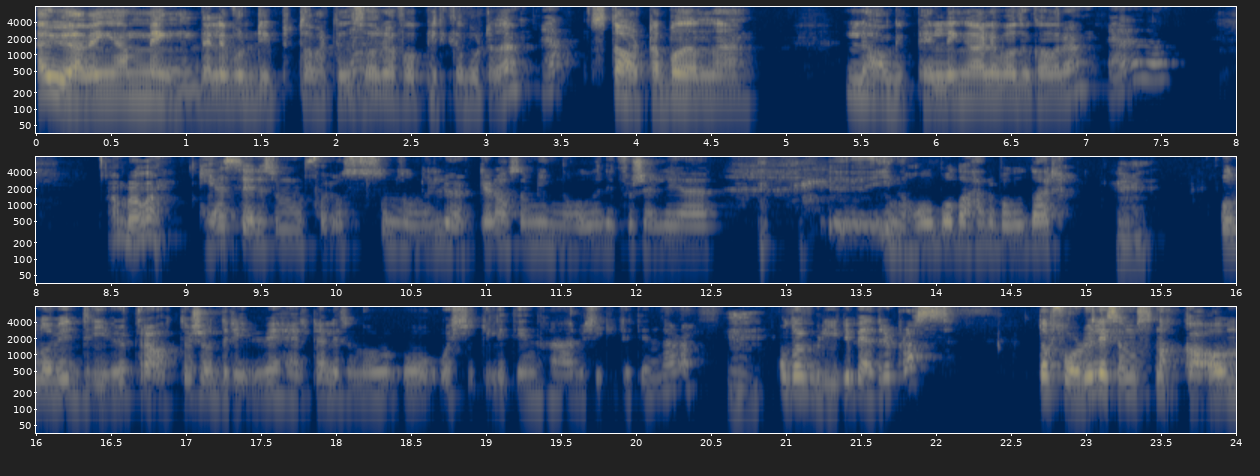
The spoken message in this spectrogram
Ja, uavhengig av mengde eller hvor dypt du har vært i det, så har du iallfall pirka borti det. Ja. Starta på den eh, lagpellinga, eller hva du kaller det. Ja, ja. Ja, bra, det. Jeg ser det som for oss som sånne løker da, som inneholder litt forskjellige eh, innhold både her og både der. Mm. Og når vi driver og prater, så driver vi helt til liksom og, og, og kikker litt inn her og kikker litt inn der. Da. Mm. Og da blir det bedre plass. Da får du liksom snakka om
